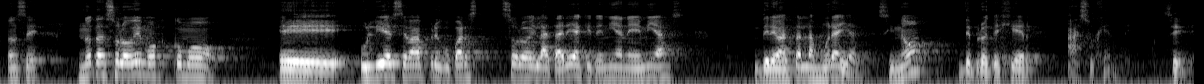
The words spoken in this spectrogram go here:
Entonces, no tan solo vemos como eh, un líder se va a preocupar solo de la tarea que tenía Nehemías de levantar las murallas, sino de proteger a su gente. Sí,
